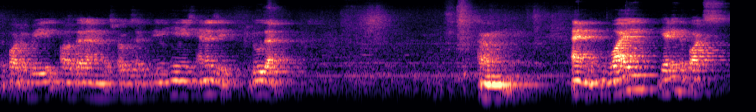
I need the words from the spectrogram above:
the potter wheel, all of that, and as Prabhu said, he he needs energy to do that. Um, and while getting the pots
